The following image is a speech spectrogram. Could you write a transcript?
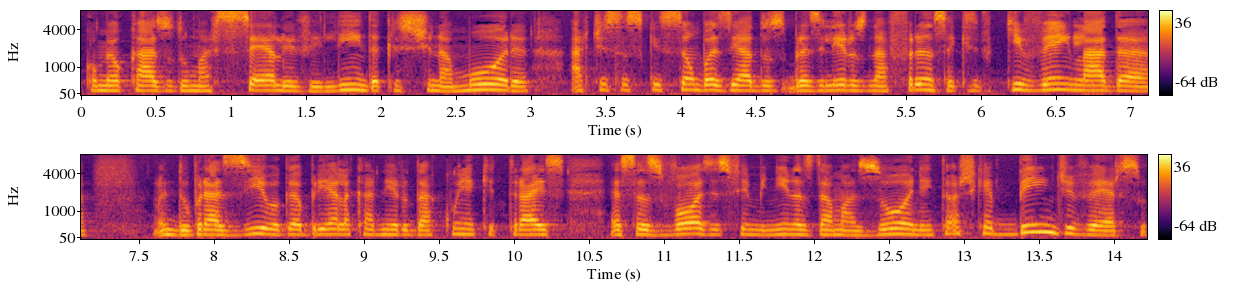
como é o caso do Marcelo Evelyn, da Cristina Moura, artistas que são baseados brasileiros na França, que, que vêm lá da, do Brasil, a Gabriela Carneiro da Cunha, que traz essas vozes femininas da Amazônia. Então, acho que é bem diverso.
